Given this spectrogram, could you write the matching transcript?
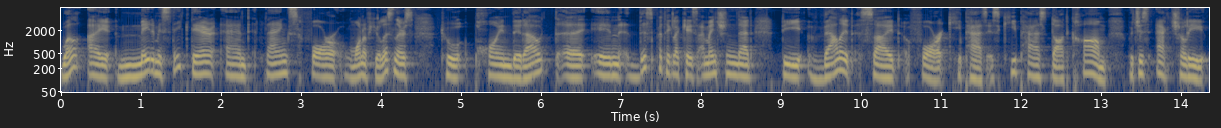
Well, I made a mistake there and thanks for one of your listeners to point it out. Uh, in this particular case, I mentioned that the valid site for KeePass is keepass.com, which is actually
